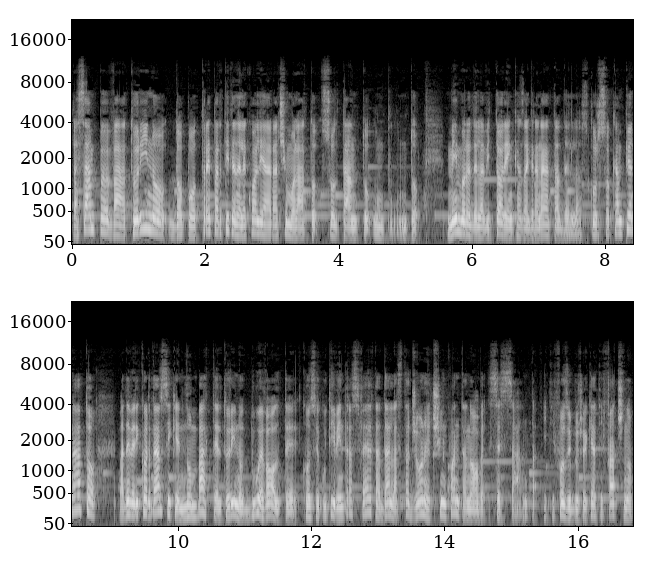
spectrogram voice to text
La Samp va a Torino dopo tre partite nelle quali ha racimolato soltanto un punto. Memore della vittoria in casa Granata del scorso campionato, ma deve ricordarsi che non batte il Torino due volte consecutive in trasferta dalla stagione 59-60. I tifosi blucerchiati facciano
